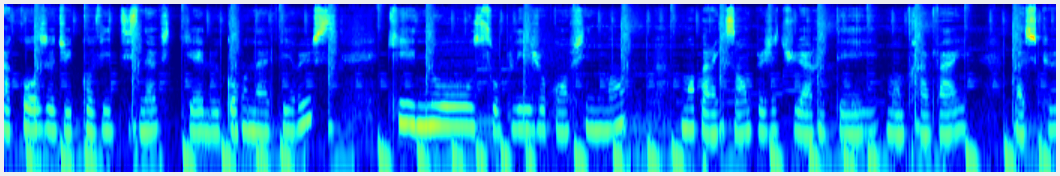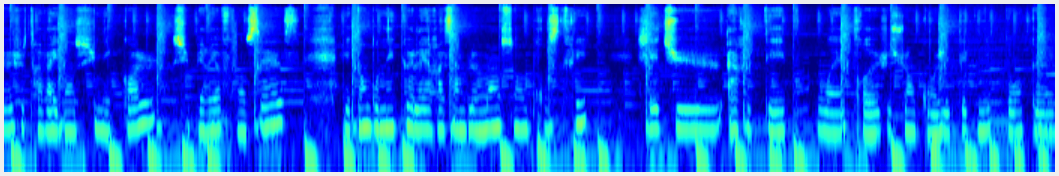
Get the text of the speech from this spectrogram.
à cause du Covid-19 qui est le coronavirus qui nous oblige au confinement. Moi, par exemple, j'ai dû arrêter mon travail parce que je travaille dans une école supérieure française. Étant donné que les rassemblements sont proscrits, j'ai dû arrêter pour être, je suis en congé technique, donc euh,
